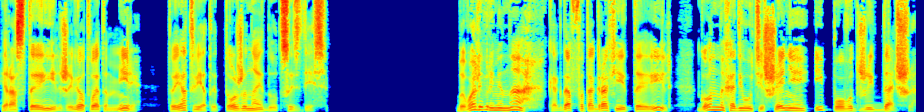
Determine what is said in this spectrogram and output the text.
И раз Таиль живет в этом мире, то и ответы тоже найдутся здесь. Бывали времена, когда в фотографии Таиль Гон находил утешение и повод жить дальше.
